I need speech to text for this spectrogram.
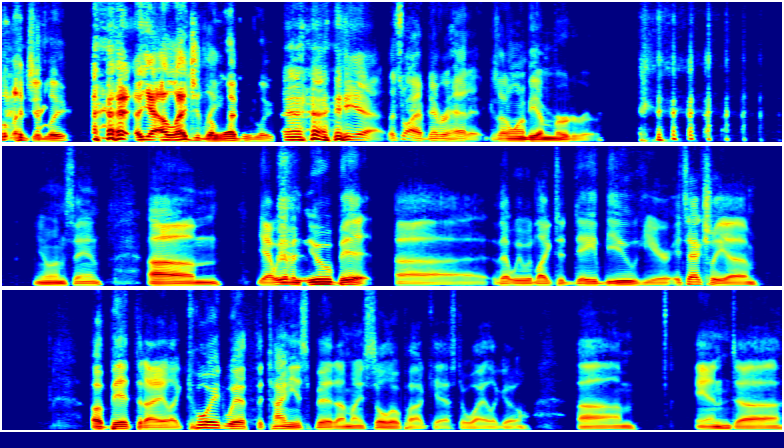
Allegedly. yeah, allegedly. Allegedly. yeah, that's why I've never had it because I don't want to be a murderer. you know what I'm saying? Um, yeah, we have a new bit uh, that we would like to debut here. It's actually a a bit that I like toyed with the tiniest bit on my solo podcast a while ago, um, and uh,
